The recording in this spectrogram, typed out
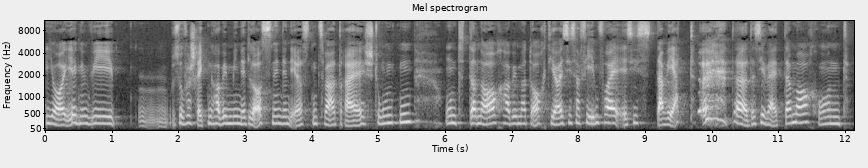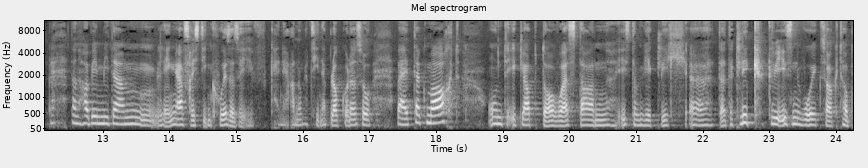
ja, irgendwie mm, so verschrecken habe ich mich nicht lassen in den ersten zwei, drei Stunden. Und danach habe ich mir gedacht, ja, es ist auf jeden Fall, es ist der Wert, dass ich weitermache. Und dann habe ich mit einem längerfristigen Kurs, also ich, keine Ahnung, ein Zehnerblock oder so, weitergemacht. Und ich glaube, da war es dann, ist dann wirklich äh, der, der Klick gewesen, wo ich gesagt habe,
